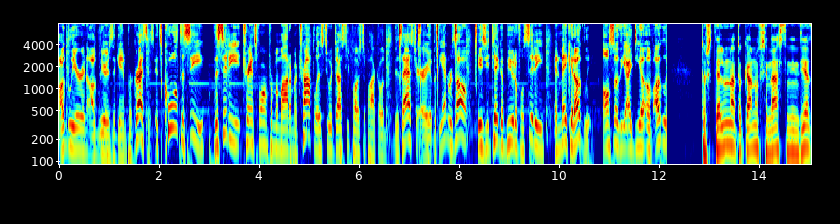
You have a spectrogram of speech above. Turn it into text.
uglier and uglier as the game progresses. It's cool to see the city transform from a modern metropolis to a dusty post apocalyptic disaster area, but the end result is you take a beautiful city and make it ugly. Also, the idea of ugly Το στέλνουν να το κάνουν φθηνά στην Ινδία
